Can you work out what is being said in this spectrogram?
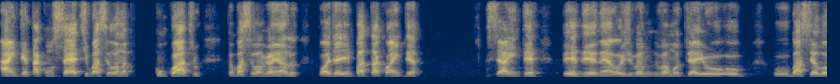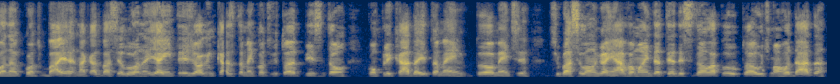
A Inter está com 7 e o Barcelona com 4. Então, o Barcelona ganhando pode aí empatar com a Inter se a Inter perder, né? Hoje vamos, ter aí o, o, o, Barcelona contra o Bayern, na casa do Barcelona, e a Inter joga em casa também contra o Vitória Pisa, então complicado aí também. Provavelmente, se o Barcelona ganhar, vamos ainda ter a decisão lá para a última rodada,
